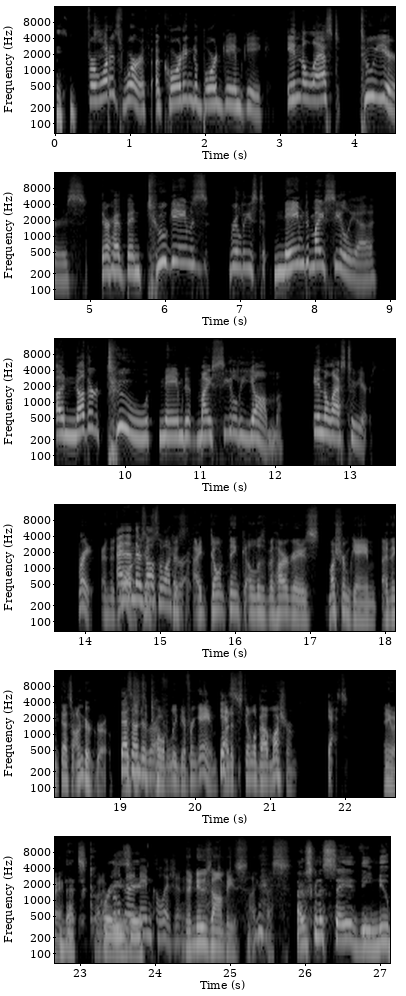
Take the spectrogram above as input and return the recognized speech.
For what it's worth, according to Board Game Geek, in the last two years, there have been two games released named Mycelia, another two named Mycelium in the last two years. Right, and, and then there's also Undergrove. I don't think Elizabeth Hargrave's mushroom game. I think that's Undergrove. That's which Undergrove. Is a totally different game, yes. but it's still about mushrooms. Yes. Anyway, that's whatever. crazy. A little bit of name collision. The new zombies, I guess. I was going to say the new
